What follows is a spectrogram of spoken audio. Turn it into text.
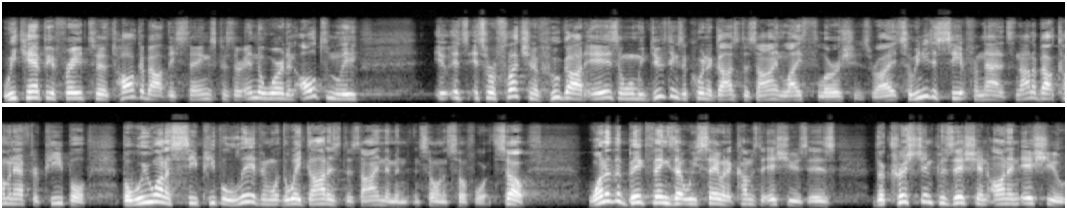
we can't be afraid to talk about these things because they're in the Word, and ultimately, it's, it's a reflection of who God is. And when we do things according to God's design, life flourishes, right? So we need to see it from that. It's not about coming after people, but we want to see people live in the way God has designed them and, and so on and so forth. So, one of the big things that we say when it comes to issues is the Christian position on an issue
